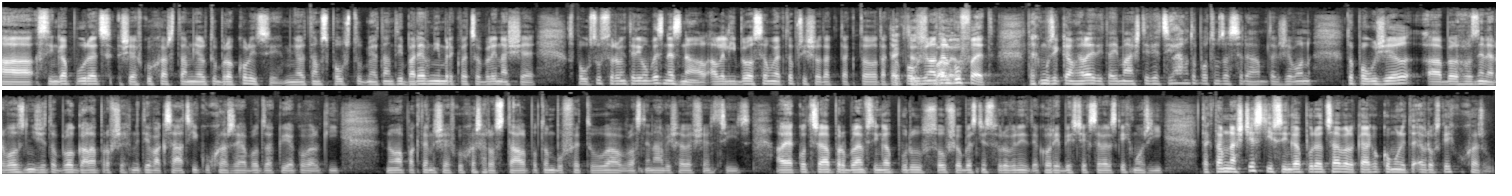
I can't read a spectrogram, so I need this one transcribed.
A Singapurec, šéf kuchař, tam měl tu brokolici. Měl tam spoustu, měl tam ty barevné mrkve, co byly naše, spoustu surovin, který vůbec neznal, ale líbilo se mu, jak to přišlo, tak, tak to, tak Tak to to použil na ten bufet. Tak mu říkám, hele, ty tady máš ty věci, já vám to potom zase dám. Takže on to použil a byl hrozně nervózní, že to bylo gala pro všechny ty vaxácký kuchaře a bylo to takový jako velký. No a pak ten šéf kuchař rozstál po tom bufetu a vlastně nám vyšel ve všem stříc. Ale jako třeba problém v Singapuru jsou všeobecně suroviny jako ryby z těch severských moří. Tak tam naštěstí v Singapuru je docela velká jako komunita evropských kuchařů.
